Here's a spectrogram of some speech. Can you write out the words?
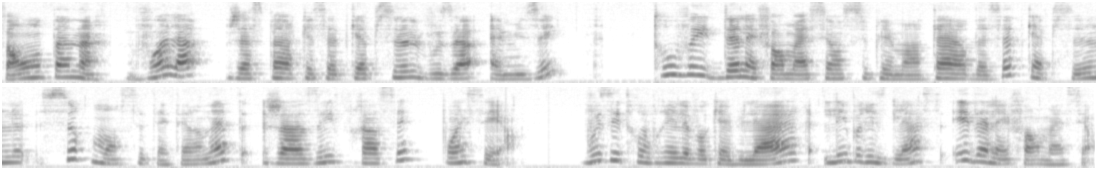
Sont tannants. Voilà, j'espère que cette capsule vous a amusé. Trouvez de l'information supplémentaire de cette capsule sur mon site internet jaséfrançais.ca. Vous y trouverez le vocabulaire, les brises-glaces et de l'information.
